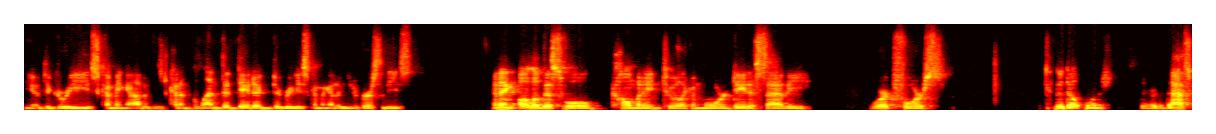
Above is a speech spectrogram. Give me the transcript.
you know, degrees coming out of these kind of blended data degrees coming out of universities. I think all of this will culminate into like a more data savvy workforce that don't want their the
